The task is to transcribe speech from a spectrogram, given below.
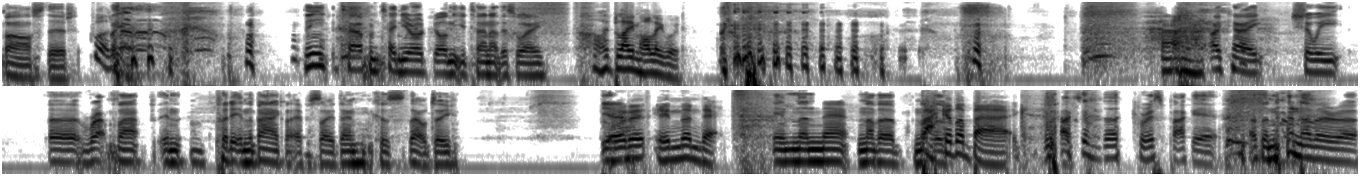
bastard. Well, yeah. Think you could tell from ten-year-old John that you turn out this way? I blame Hollywood. Okay, shall we uh, wrap that in? Put it in the bag that episode then, because that'll do. Yeah, Put it in the net. in the net. Another, another Back of the bag. back of the crisp packet. That's an, another uh,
